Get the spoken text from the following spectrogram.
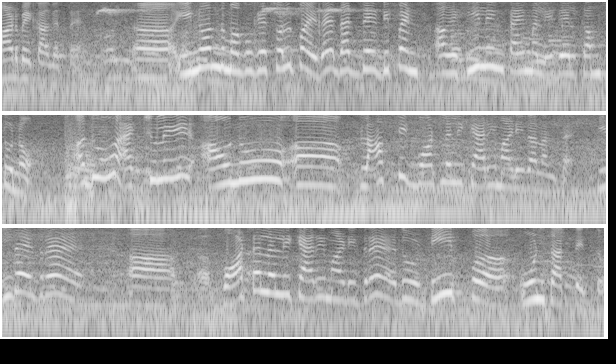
ಮಾಡಬೇಕಾಗತ್ತೆ. ಇನ್ನೊಂದು ಮಗುಗೆ ಸ್ವಲ್ಪ ಇದೆ ದಟ್ ದೇ ಡಿಪೆಂಡ್ಸ್ ಹೀಲಿಂಗ್ ಟೈಮಲ್ಲಿ ದೇ ಕಮ್ ಟು ನೋ ಅದು ಆ್ಯಕ್ಚುಲಿ ಅವನು ಪ್ಲಾಸ್ಟಿಕ್ ಬಾಟ್ಲಲ್ಲಿ ಕ್ಯಾರಿ ಮಾಡಿದಾನಂತೆ. ಇಲ್ಲದೆ ಇದ್ದರೆ ಬಾಟಲಲ್ಲಿ ಕ್ಯಾರಿ ಮಾಡಿದರೆ ಅದು ಡೀಪ್ ಊಣ್ಸ್ ಆಗ್ತಿತ್ತು.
